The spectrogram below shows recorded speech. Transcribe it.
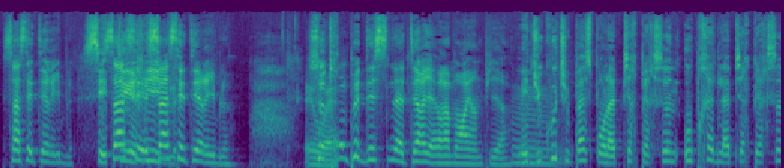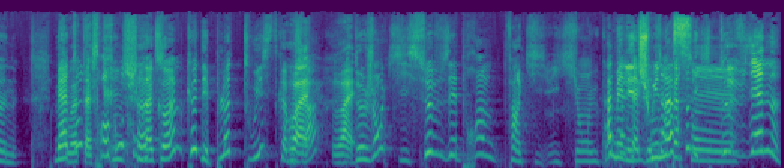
Ça, c'est terrible. C'est Ça, c'est terrible. ça, c'est terrible. Et Se ouais. tromper de destinataire, il y a vraiment rien de pire. Mais du coup, tu passes pour la pire personne auprès de la pire personne. Mais attends, t'as tu te rends compte qu'on a quand même que des plot twists comme ça, ouais. de gens qui se faisaient prendre, enfin qui, qui ont eu Ah, mais contact les avec personnes et qui sont- deviennent.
